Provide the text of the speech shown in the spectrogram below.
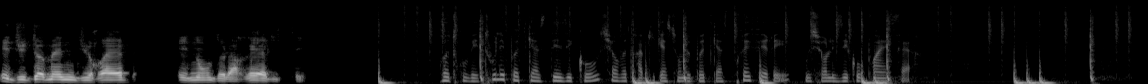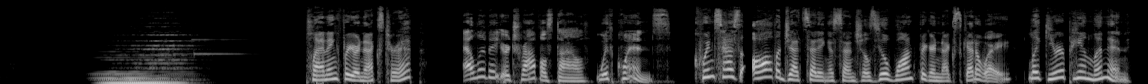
est du domaine du rêve et non de la réalité. Retrouvez tous les podcasts des échos sur votre application de podcast préférée ou sur leséchos.fr. Planning for your next trip? Elevate your travel style with Quince. Quince has all the jet setting essentials you'll want for your next getaway, like European linen,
